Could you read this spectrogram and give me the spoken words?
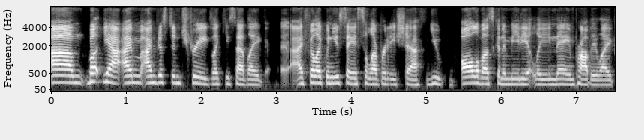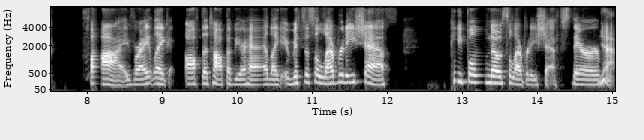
Um, but yeah, I'm I'm just intrigued. Like you said, like I feel like when you say celebrity chef, you all of us can immediately name probably like five, right? Like off the top of your head. Like if it's a celebrity chef, people know celebrity chefs. They're yeah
